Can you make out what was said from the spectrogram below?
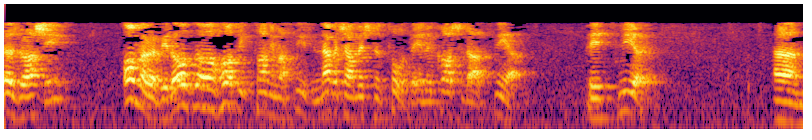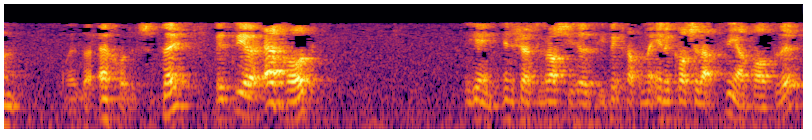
Says Rashi, Omer Rabbi Lozo, Hovik Tani Masnis, and that which our Mishnah taught, the Einu Kosher Da Tzniya, V'Tzniya, um, what is that, Echod, it should say, V'Tzniya Echod, again, interesting, Rashi says, he picks up on the Einu Kosher Da Tzniya part of it,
